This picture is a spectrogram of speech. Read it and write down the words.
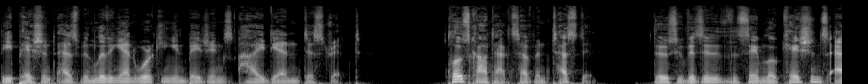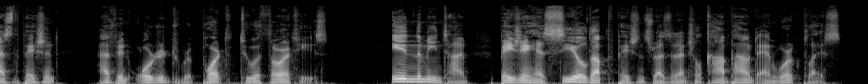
the patient has been living and working in Beijing's Haidian district. Close contacts have been tested. Those who visited the same locations as the patient have been ordered to report to authorities. In the meantime, Beijing has sealed up the patient's residential compound and workplace.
